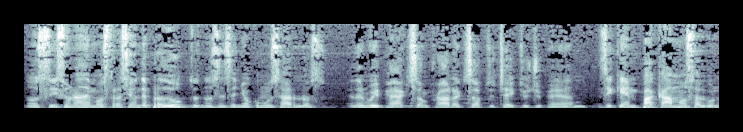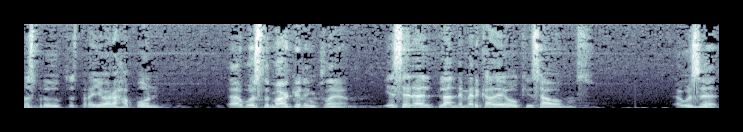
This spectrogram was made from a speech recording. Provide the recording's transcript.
Nos hizo una demostración de productos, nos enseñó cómo usarlos. And then we packed some products up to take to Japan. Así que empacamos algunos productos para llevar a Japón That was the marketing plan. y ese era el plan de mercadeo que usábamos. That was it.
